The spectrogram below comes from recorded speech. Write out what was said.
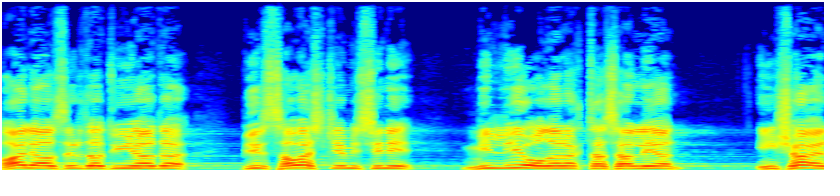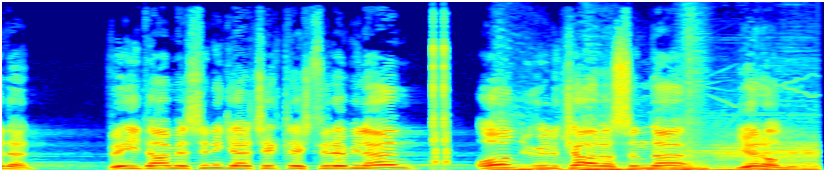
hala hazırda dünyada bir savaş gemisini milli olarak tasarlayan, inşa eden ve idamesini gerçekleştirebilen 10 ülke arasında yer alıyor.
